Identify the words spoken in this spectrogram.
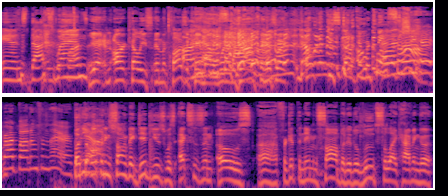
and that's when closet. Yeah, and R. Kelly's in the closet R. came on when it was happening. It's like, That would've I'm been a just good stuck the opening closet. song. She hit rock bottom from there. But the opening song they did use was X's and O's. Uh, I forget the name of the song, but it alludes to like having a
